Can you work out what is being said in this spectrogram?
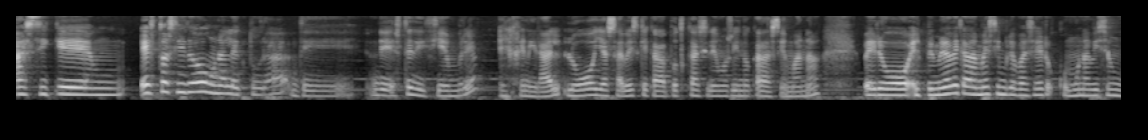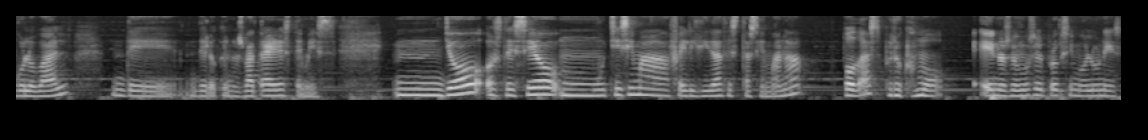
Así que mm, esto ha sido una lectura de, este diciembre en general. Luego ya sabéis que cada podcast iremos viendo cada semana, pero el primero de cada mes siempre va a ser como una visión global de, lo que nos va a traer este mes. Mm, yo os deseo muchísima felicidad esta semana, todas, pero como eh, nos vemos el próximo lunes,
